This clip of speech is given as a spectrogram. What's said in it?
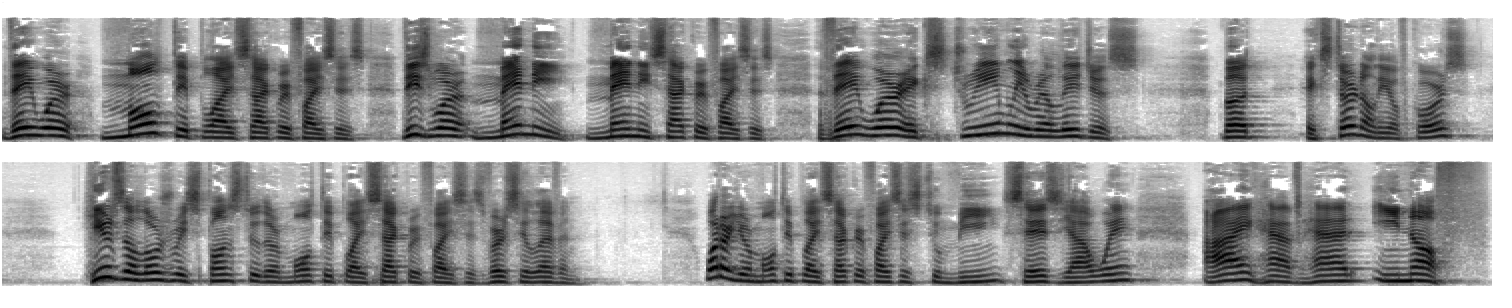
they were multiplied sacrifices. These were many, many sacrifices. They were extremely religious, but externally, of course. Here's the Lord's response to their multiplied sacrifices. Verse 11. What are your multiplied sacrifices to me, says Yahweh? I have had enough.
